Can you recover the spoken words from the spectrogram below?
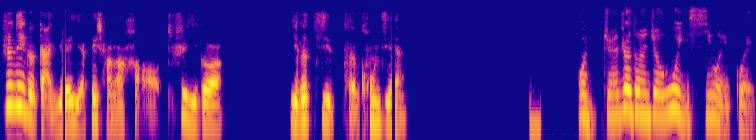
就是那个感觉也非常的好，就是一个一个自己的空间。我觉得这东西就物以稀为贵。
